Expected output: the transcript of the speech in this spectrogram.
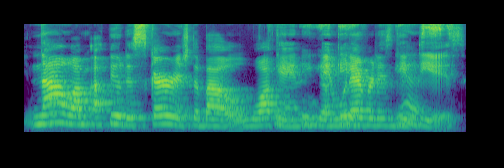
Now I'm, I feel discouraged about walking In and whatever this gift Yes. is.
